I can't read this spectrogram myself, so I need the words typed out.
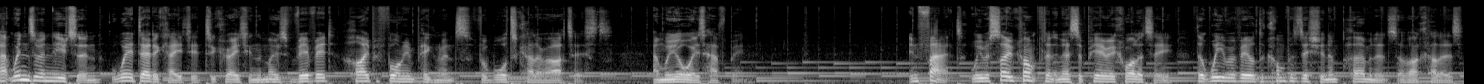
At Winsor & Newton, we're dedicated to creating the most vivid, high-performing pigments for watercolour artists, and we always have been. In fact, we were so confident in their superior quality that we revealed the composition and permanence of our colours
